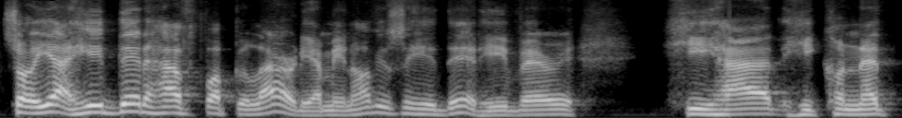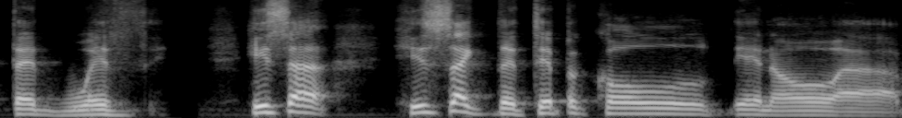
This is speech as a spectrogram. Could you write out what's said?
so yeah, he did have popularity. I mean, obviously he did. He very he had he connected with. He's a he's like the typical you know uh,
